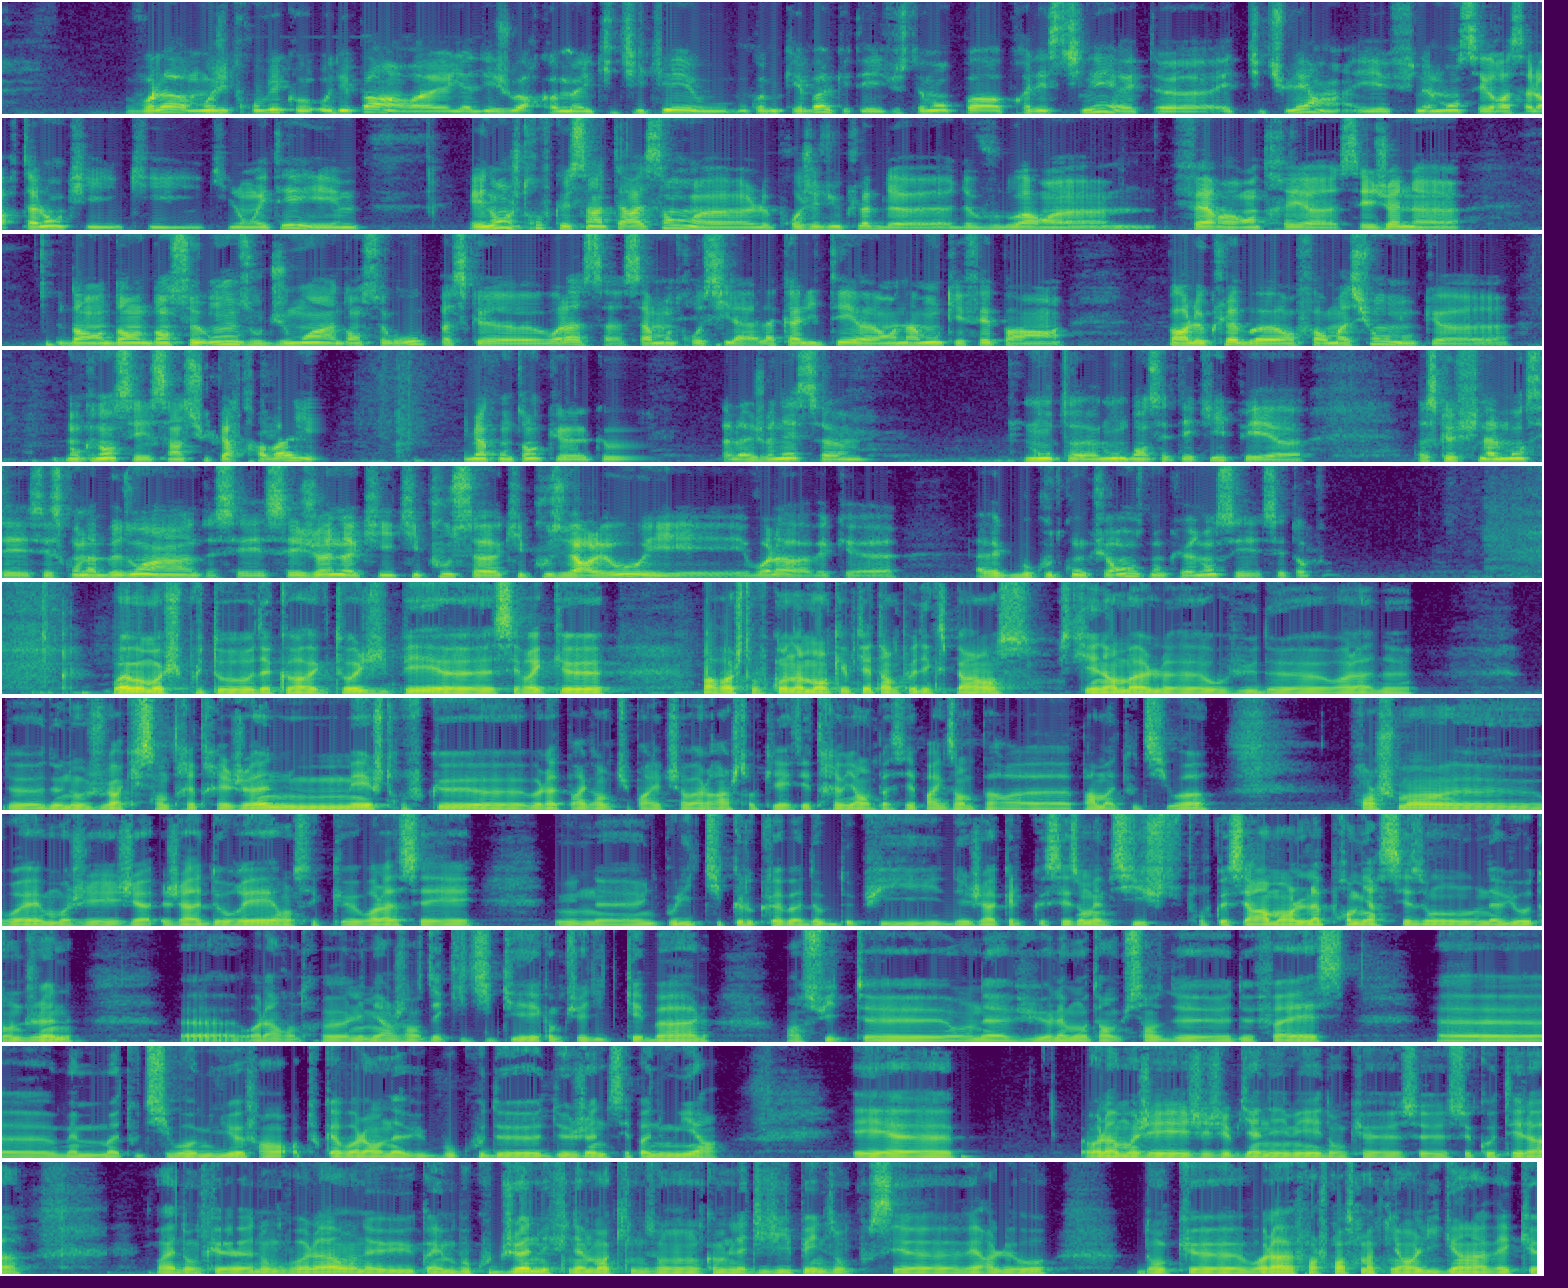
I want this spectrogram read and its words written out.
voilà, moi j'ai trouvé qu'au départ, euh, il y a des joueurs comme Ekitike ou, comme Kebal qui étaient justement pas prédestinés à être, euh, être titulaires. Et finalement, c'est grâce à leur talent qui, qui, qui l'ont été. Et, et non, je trouve que c'est intéressant le projet du club de, de vouloir faire rentrer ces jeunes dans, dans, ce 11 ou du moins dans ce groupe parce que euh, voilà ça, montre aussi la, qualité euh, en amont qui est fait par par le club euh, en formation. Donc donc non c'est un super travail. Bien content que, que la jeunesse monte monte dans cette équipe et parce que finalement c'est ce qu'on a besoin hein, de ces, jeunes qui qui poussent qui poussent vers le haut et, voilà avec avec beaucoup de concurrence. Donc non c'est top Ouais, bah moi je suis plutôt d'accord avec toi, JP. Euh, c'est vrai que parfois je trouve qu'on a manqué peut-être un peu d'expérience, ce qui est normal euh, au vu de voilà de, de, de nos joueurs qui sont très très jeunes. Mais je trouve que euh, voilà, par exemple, tu parlais de Chavalrin, je trouve qu'il a été très bien remplacé par exemple par par Matutsiwa. Franchement, ouais, moi j'ai j'ai adoré. On sait que voilà, c'est une, une politique que le club adopte depuis déjà quelques saisons, même si je trouve que c'est vraiment la première saison où on a vu autant de jeunes. Euh, voilà, entre l'émergence des Kitike, comme tu as dit, de Kebal. Ensuite, euh, on a vu la montée en puissance de, de Faes, euh, même Matutsiwa au milieu. Enfin, en tout cas, voilà, on a vu beaucoup de, de jeunes s'épanouir. Et voilà, moi j'ai j'ai bien aimé donc ce, ce côté-là. Ouais, donc donc voilà, on a eu quand même beaucoup de jeunes, mais finalement qui nous ont, comme l'a dit JP, ils nous ont poussé vers le haut. Donc voilà, franchement, se maintenir en Ligue 1 avec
